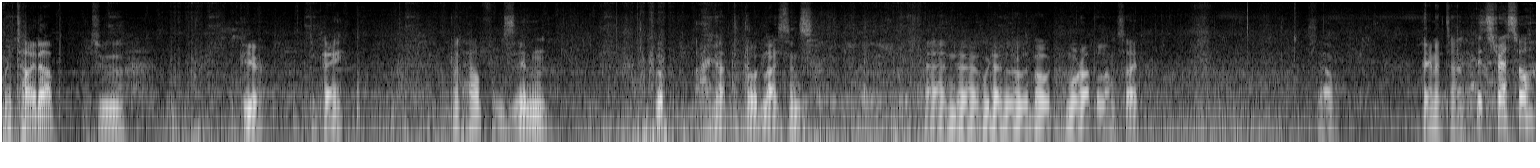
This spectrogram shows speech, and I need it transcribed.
We're tied up to the pier to pay. Got help from Zin. Oh, I got the boat license. And uh, we let another boat moor up alongside. So, payment time. A bit stressful.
